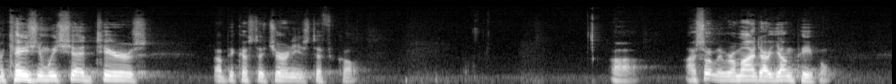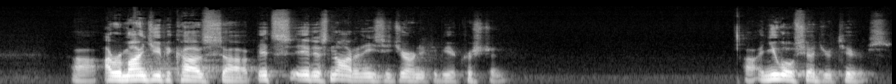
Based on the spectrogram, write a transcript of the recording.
occasion, we shed tears uh, because the journey is difficult. Uh, I certainly remind our young people uh, I remind you because uh, it's, it is not an easy journey to be a Christian. Uh, and you will shed your tears.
